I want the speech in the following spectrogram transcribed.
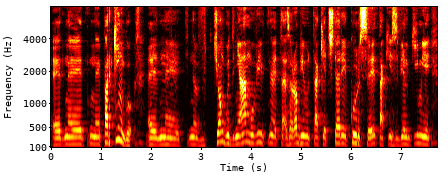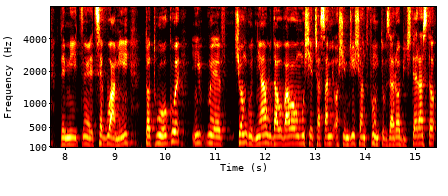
e, parkingu. E, no, w ciągu dnia, mówi, robił takie cztery kursy, takie z wielkimi tymi cegłami, to tłukł i w ciągu dnia udawało mu się czasami 80 funtów zarobić. Teraz to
